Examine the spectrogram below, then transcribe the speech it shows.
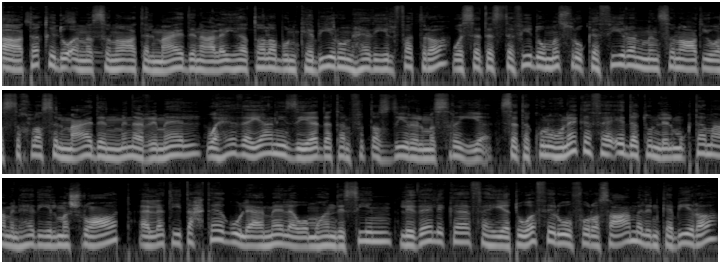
أعتقد أن صناعة المعادن عليها طلب كبير هذه الفترة وستستفيد مصر كثيرا من صناعة واستخلاص المعادن من الرمال وهذا يعني زيادة في التصدير المصري. ستكون هناك فائدة للمجتمع من هذه المشروعات التي تحتاج لعمالة ومهندسين. لذلك فهي توفر فرص عمل كبيرة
